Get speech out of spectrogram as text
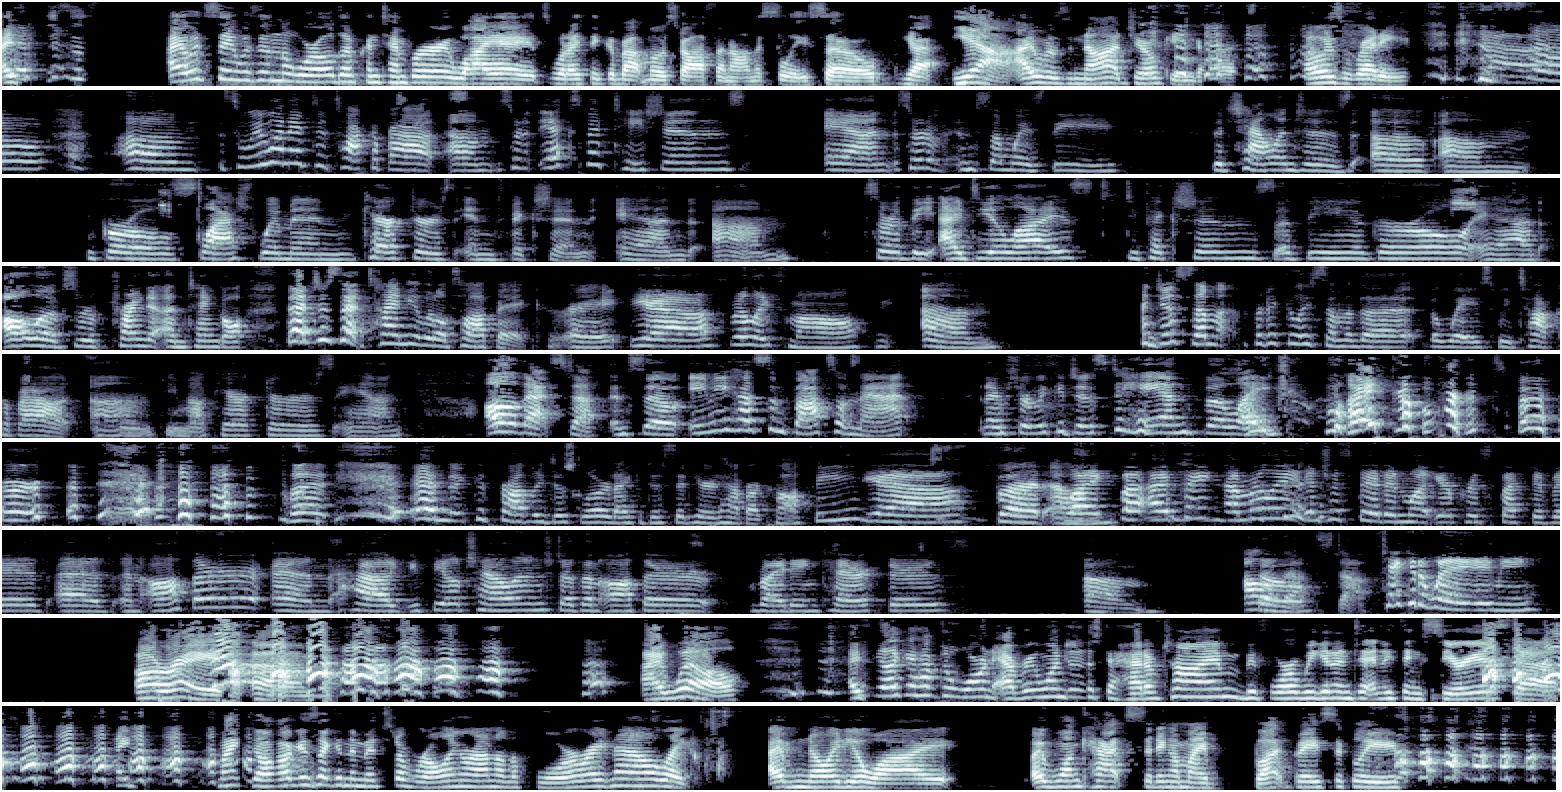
I, this is, I would say within the world of contemporary YA, it's what I think about most often, honestly. So, yeah. Yeah, I was not joking, guys. I was ready. Yeah. so, um, so we wanted to talk about um, sort of the expectations and sort of in some ways the the challenges of um, girls slash women characters in fiction and um, sort of the idealized depictions of being a girl and all of sort of trying to untangle that just that tiny little topic right Yeah, it's really small. um, and just some, particularly some of the the ways we talk about um, female characters and all of that stuff. And so Amy has some thoughts on that, and I'm sure we could just hand the like mic over to her. but and it could probably just Laura and I could just sit here and have our coffee. Yeah. But um, like, but I think I'm really interested in what your perspective is as an author and how you feel challenged as an author writing characters. Um, all so- of that stuff. take it away, Amy. All right. Um, I will. I feel like I have to warn everyone just ahead of time before we get into anything serious that my, dog is like in the midst of rolling around on the floor right now. Like, I have no idea why. I have one cat sitting on my butt basically.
